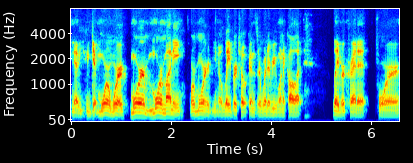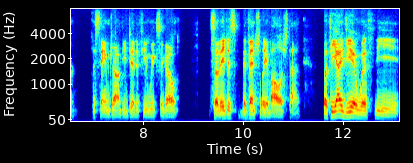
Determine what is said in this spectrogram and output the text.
You know, you could get more work, more more money, or more you know labor tokens or whatever you want to call it, labor credit for the same job you did a few weeks ago. So they just eventually abolished that. But the idea with the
